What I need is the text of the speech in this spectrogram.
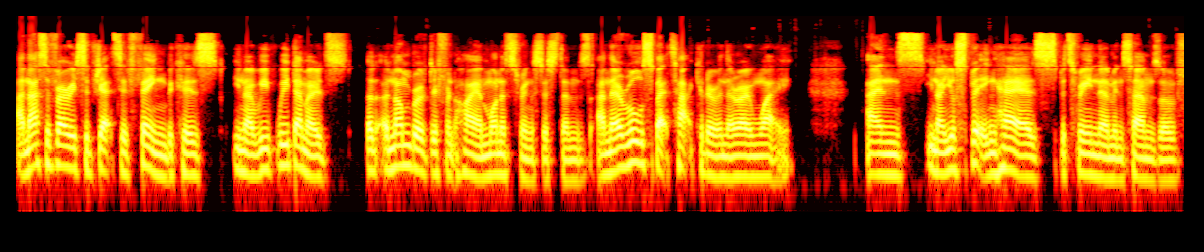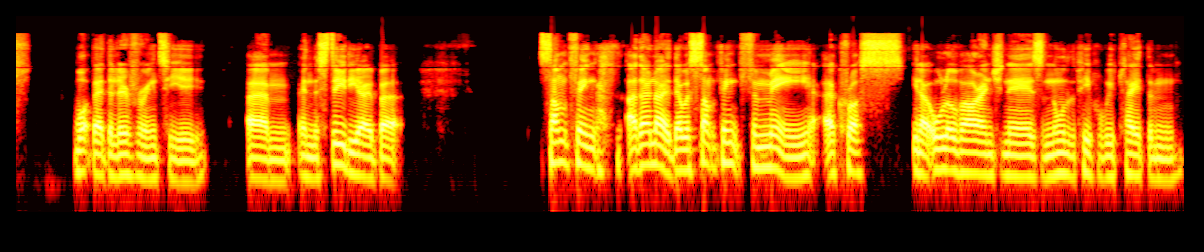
and that's a very subjective thing because you know we've we demoed a, a number of different high end monitoring systems, and they're all spectacular in their own way, and you know you're splitting hairs between them in terms of what they're delivering to you um, in the studio, but something I don't know. There was something for me across you know all of our engineers and all the people we played them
